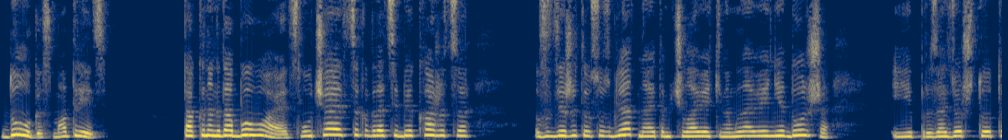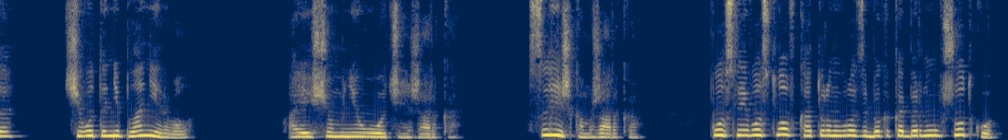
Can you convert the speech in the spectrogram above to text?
Долго смотреть. Так иногда бывает. Случается, когда тебе кажется, задержи ты взгляд на этом человеке на мгновение дольше — и произойдет что-то, чего ты не планировал. А еще мне очень жарко. Слишком жарко. После его слов, которые он вроде бы как обернул в шутку,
